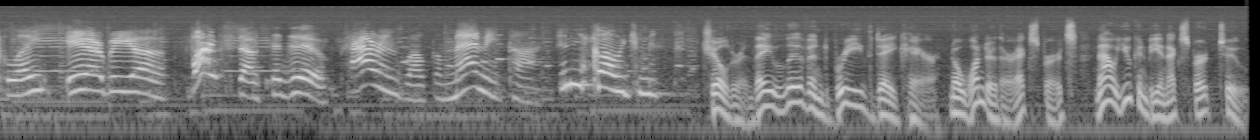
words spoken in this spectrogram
play area. Fun stuff to do. Parents welcome anytime. Encouragement. Children, they live and breathe daycare. No wonder they're experts. Now you can be an expert too.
